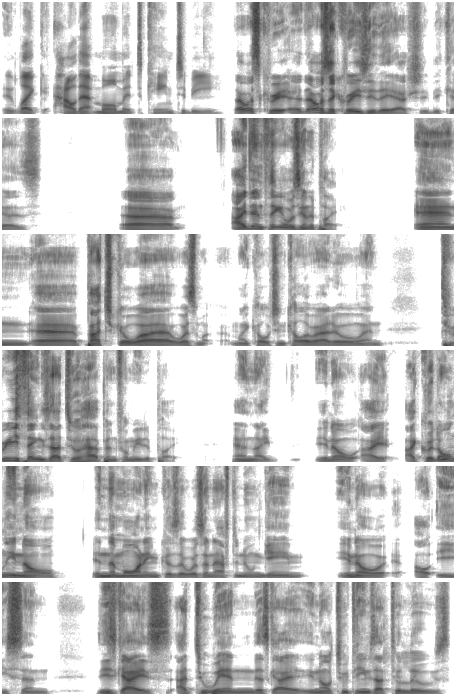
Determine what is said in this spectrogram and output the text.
It- like how that moment came to be? That was cra- uh, That was a crazy day actually because uh, I didn't think I was going to play, and uh, Patrick Roy was my, my coach in Colorado, and three things had to happen for me to play, and I, you know, I I could only know in the morning because there was an afternoon game, you know, out east, and these guys had to win. This guy, you know, two teams had to lose.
